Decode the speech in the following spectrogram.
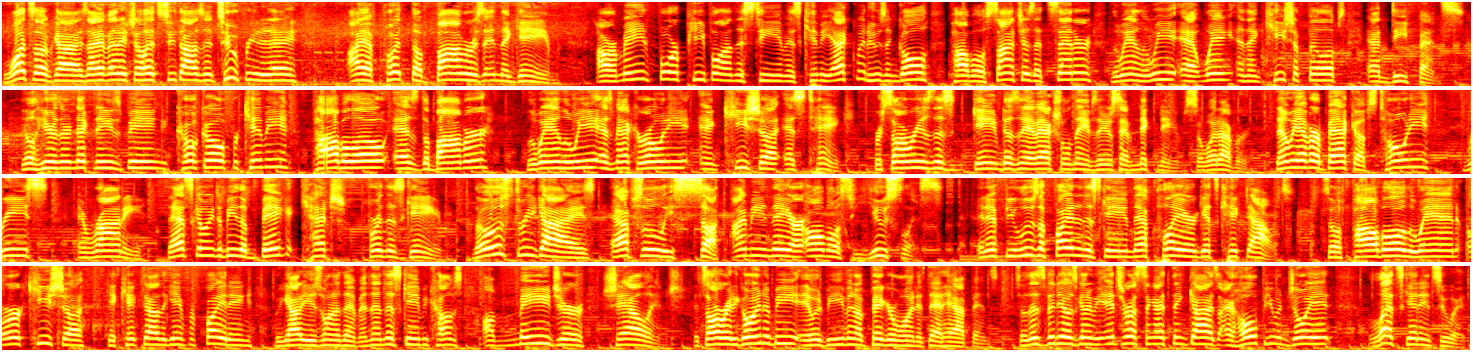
What's up, guys? I have NHL Hitz 2002 for you today. I have put the Bombers in the game. Our main four people on this team is Kimmy Eckman, who's in goal, Pablo Sanchez at center, Luann Louis at wing, and then Keisha Phillips at defense. You'll hear their nicknames being Coco for Kimmy, Pablo as the Bomber, Luann Louis as Macaroni, and Keisha as Tank. For some reason, this game doesn't have actual names, they just have nicknames, so whatever. Then we have our backups Tony, Reese, and Ronnie. That's going to be the big catch for this game. Those three guys absolutely suck. I mean, they are almost useless. And if you lose a fight in this game, that player gets kicked out. So if Pablo, Luann, or Keisha get kicked out of the game for fighting, we got to use one of them. And then this game becomes a major challenge. It's already going to be, it would be even a bigger one if that happens. So this video is going to be interesting, I think, guys. I hope you enjoy it. Let's get into it.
